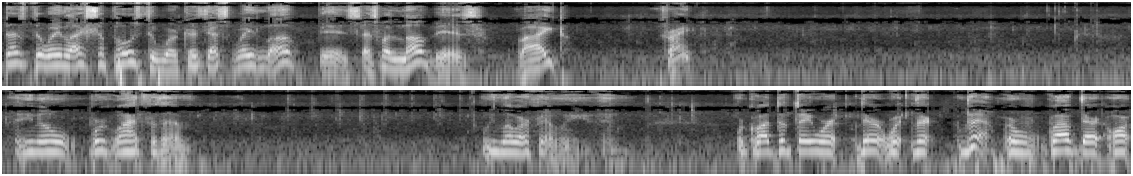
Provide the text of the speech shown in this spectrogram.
That's the way life's supposed to work, because that's the way love is. That's what love is, right? That's right. And you know, we're glad for them. We love our family, we're glad that they were there. They're, we're glad they are,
